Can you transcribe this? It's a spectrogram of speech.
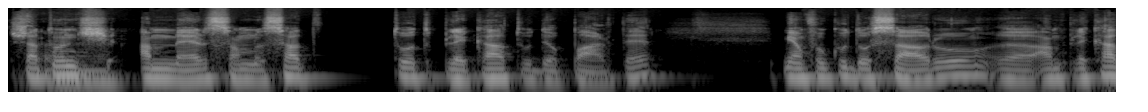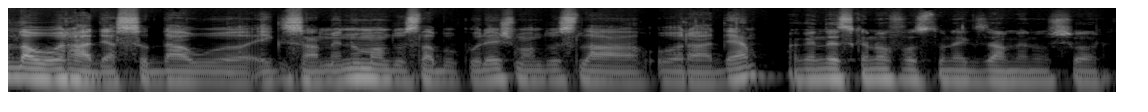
Și atunci am mers, am lăsat tot plecatul deoparte mi-am făcut dosarul, uh, am plecat la Oradea să dau uh, examen, nu m-am dus la București, m-am dus la Oradea. Mă gândesc că nu a fost un examen ușor.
